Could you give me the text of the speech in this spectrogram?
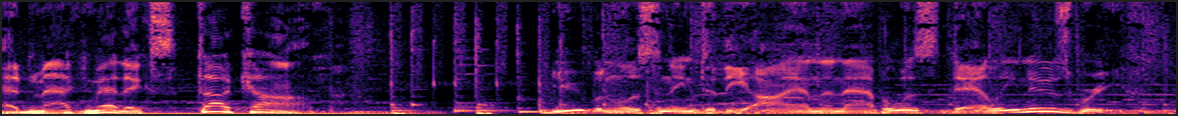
at macmedics.com. You've been listening to the Eye on Annapolis Daily News Brief.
